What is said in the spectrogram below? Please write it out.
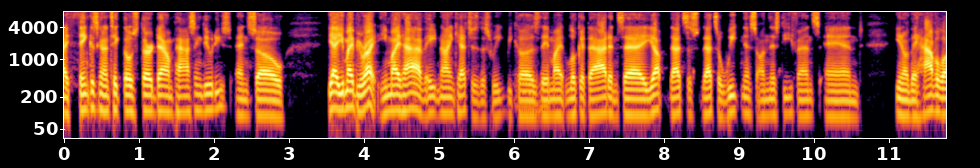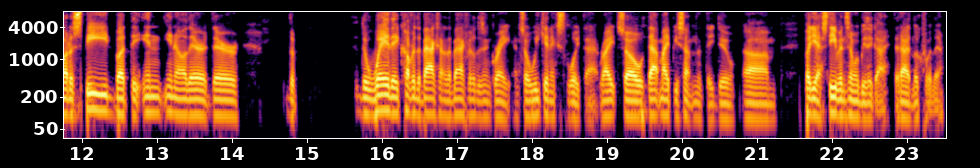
I think is going to take those third down passing duties. And so, yeah, you might be right. He might have eight, nine catches this week because they might look at that and say, "Yep, that's a, that's a weakness on this defense." And you know, they have a lot of speed, but the in you know they're they're the the way they cover the backside of the backfield isn't great, and so we can exploit that, right? So that might be something that they do. Um, but yeah, Stevenson would be the guy that I'd look for there.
